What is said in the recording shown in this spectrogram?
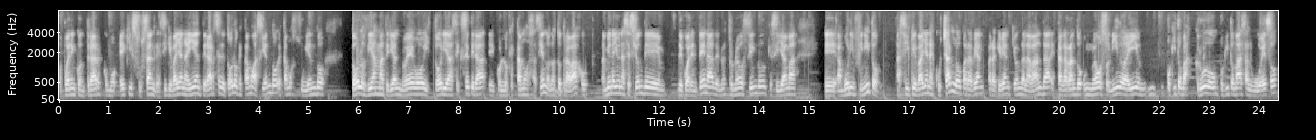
nos pueden encontrar como X su sangre. Así que vayan ahí a enterarse de todo lo que estamos haciendo. Estamos subiendo todos los días material nuevo, historias, etcétera, eh, con lo que estamos haciendo, nuestro trabajo. También hay una sesión de, de cuarentena de nuestro nuevo single que se llama eh, Amor Infinito. Así que vayan a escucharlo para, vean, para que vean qué onda la banda. Está agarrando un nuevo sonido ahí, un, poquito más crudo, un poquito más al hueso.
